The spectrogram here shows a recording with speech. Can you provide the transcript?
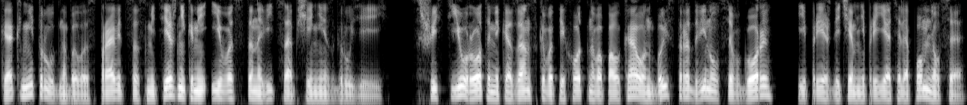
как нетрудно было справиться с мятежниками и восстановить сообщение с Грузией. С шестью ротами Казанского пехотного полка он быстро двинулся в горы и, прежде чем неприятель опомнился,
